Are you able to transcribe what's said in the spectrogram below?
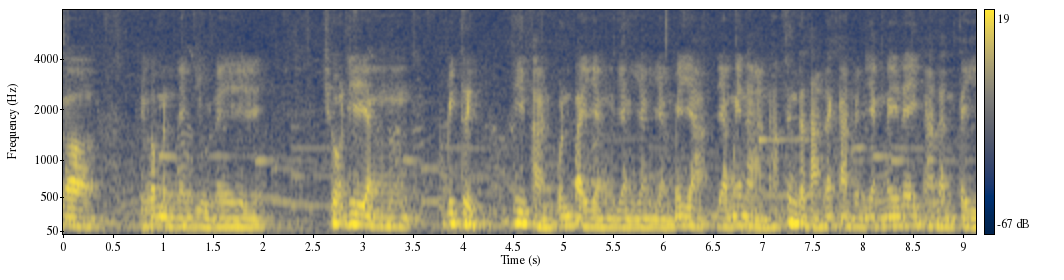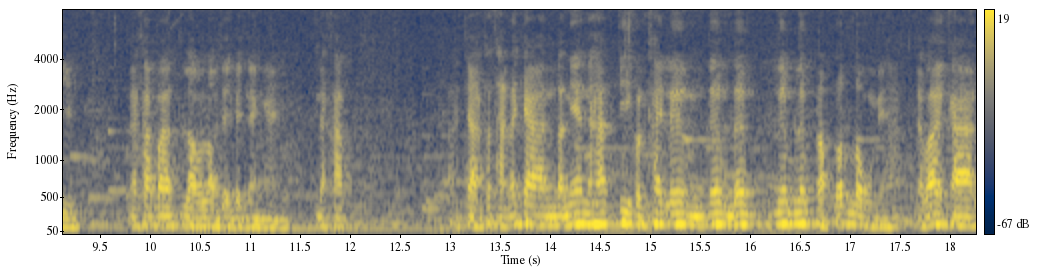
ก็ถือว่ามันยังอยู่ในช่วงที่ยังวิกฤตที่ผ่านพ้นไปยังยังยังยังไม่ยังไม่นานนะครับ ซึ่งสถานการณ์แบบนี้ยังไม่ได้การันตี นะครับว่าเราเราจะเป็นยังไงนะครับจากสถานการณ์ตอนนี้นะฮะที่คนไข้เริ่มเริ่มเริ่มเริ่มเริ่มปรับลดลงเนี่ยฮะแต่ว่าการ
